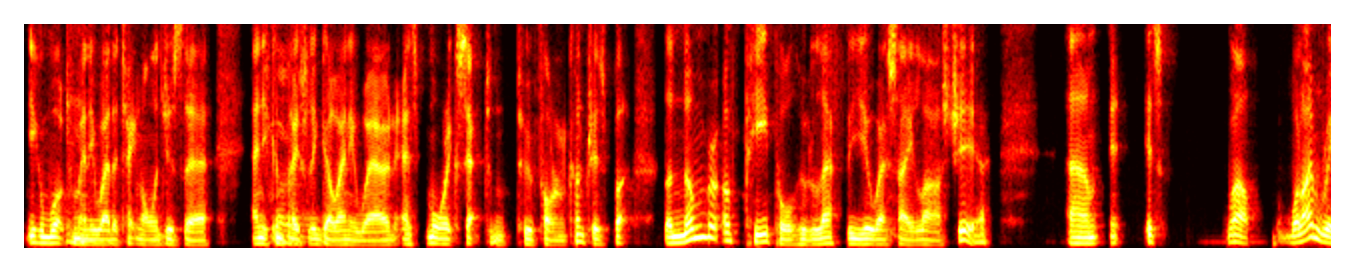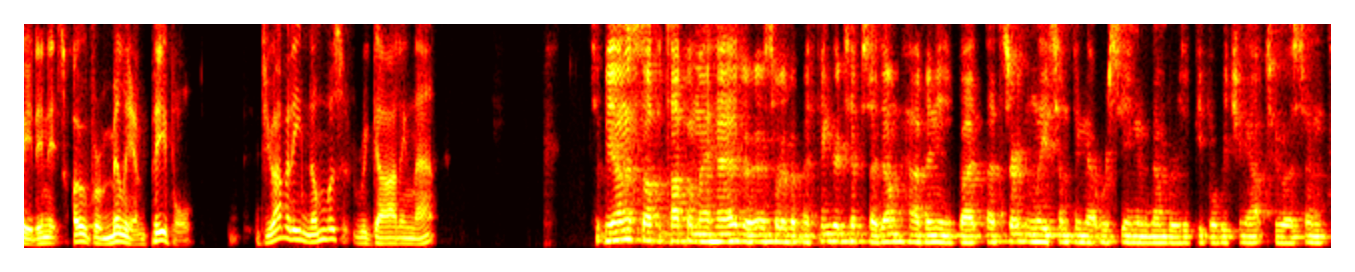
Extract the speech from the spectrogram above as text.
You can work from mm-hmm. anywhere. The technology is there, and you can oh, basically go anywhere, and it's more accepted to foreign countries. But the number of people who left the USA last year, um, it, it's well, what I'm reading, it's over a million people. Do you have any numbers regarding that? To be honest, off the top of my head or sort of at my fingertips, I don't have any, but that's certainly something that we're seeing in the numbers of people reaching out to us. And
